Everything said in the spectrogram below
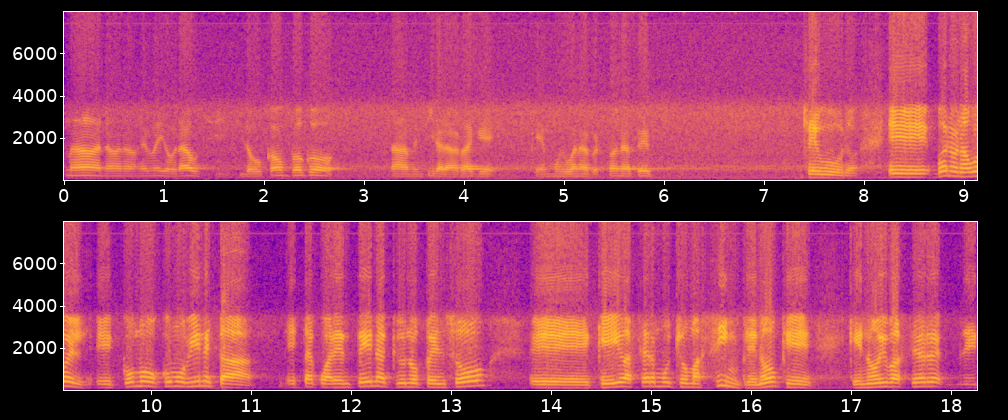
No, no, no, es medio bravo, si, lo buscaba un poco, nada, mentira, la verdad que, es muy buena persona, Pep. Seguro. bueno, Nahuel, ¿cómo, ¿cómo viene esta esta cuarentena que uno pensó eh, que iba a ser mucho más simple, ¿no? Que, que no iba a ser eh,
